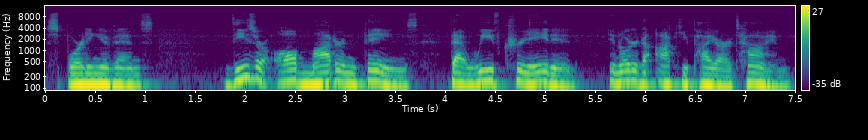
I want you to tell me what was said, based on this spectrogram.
sporting events these are all modern things that we've created in order to occupy our time.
